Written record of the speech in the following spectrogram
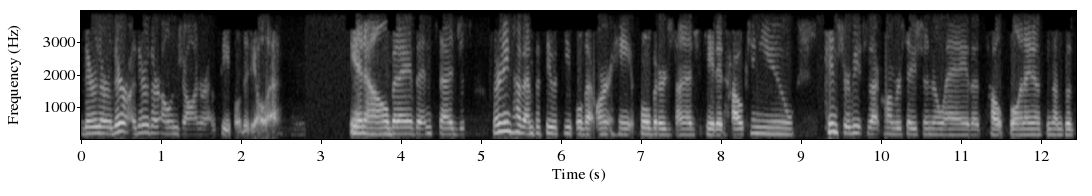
they're they're they're they're their own genre of people to deal with. You know, but I but instead just learning to have empathy with people that aren't hateful but are just uneducated. How can you contribute to that conversation in a way that's helpful? And I know sometimes it's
